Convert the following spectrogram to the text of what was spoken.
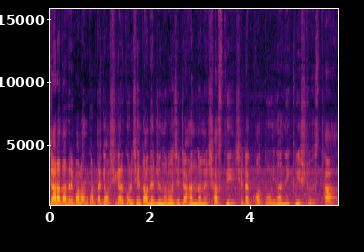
যারা তাদের পালনকর্তাকে অস্বীকার করেছে, তাদের জন্য রয়েছে জাহান্নামের শাস্তি, সেটা কতই না নিকৃষ্ট স্থান।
